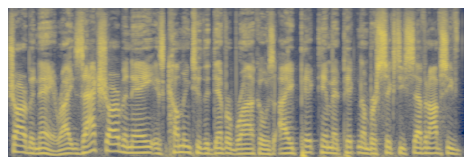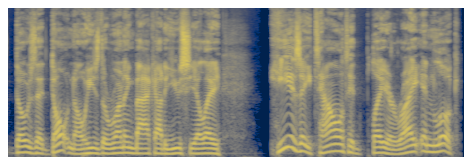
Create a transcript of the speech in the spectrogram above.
Charbonnet, right? Zach Charbonnet is coming to the Denver Broncos. I picked him at pick number 67. Obviously, those that don't know, he's the running back out of UCLA. He is a talented player, right? And look,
